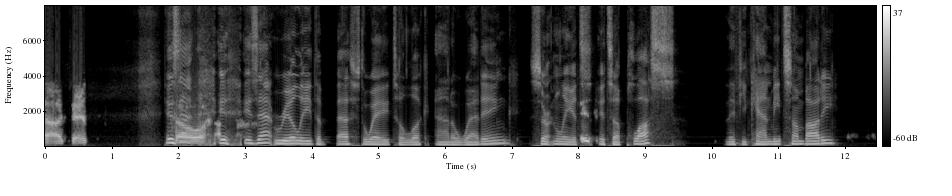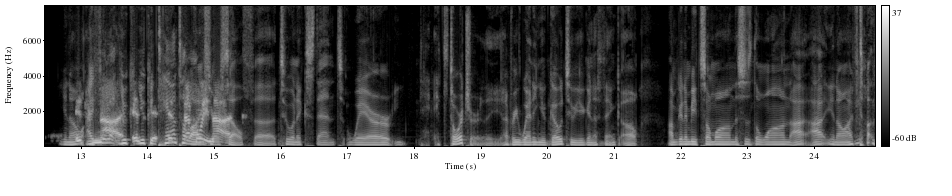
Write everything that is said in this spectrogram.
uh, experience. Is So, that is, is that really the best way to look at a wedding? Certainly, it's It's- it's a plus if you can meet somebody. You know, I feel not. like you can, you could tantalize yourself uh, to an extent where it's torture. The, every wedding you go to, you're gonna think, "Oh, I'm gonna meet someone. This is the one." I, I you know, I've done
